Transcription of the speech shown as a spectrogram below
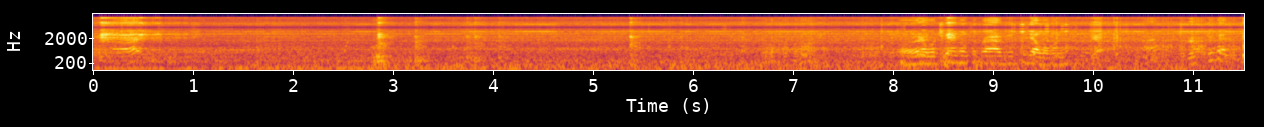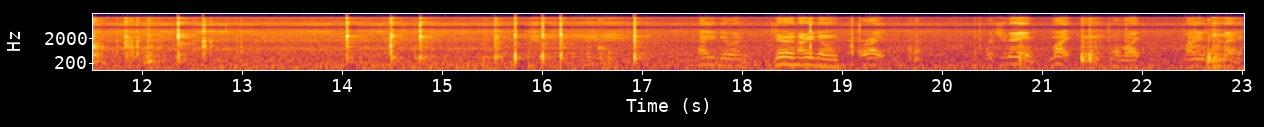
Alright. You which handle to grab, just the yellow one. Yeah. Alright. Go ahead. How you doing? Good. How you doing? All right. What's your name? Mike. Hey, Mike. My name's Rene.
